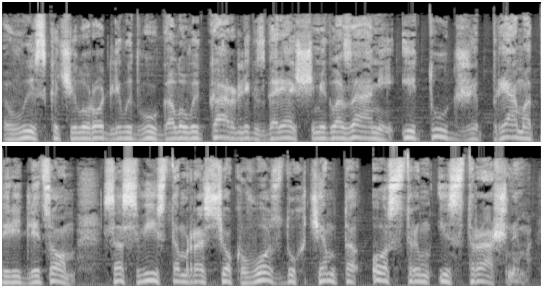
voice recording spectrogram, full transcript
выскочил уродливый двухголовый карлик с горящими глазами и тут же, прямо перед лицом, со свистом рассек воздух чем-то острым и страшным —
